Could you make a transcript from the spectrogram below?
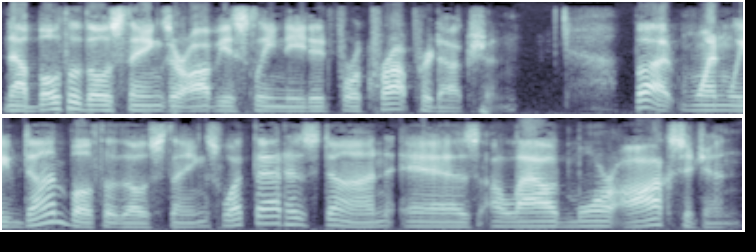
Now, both of those things are obviously needed for crop production. But when we've done both of those things, what that has done is allowed more oxygen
